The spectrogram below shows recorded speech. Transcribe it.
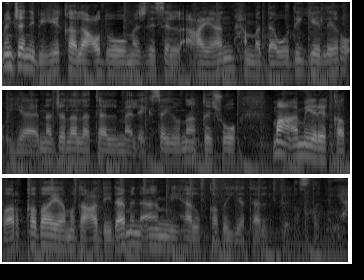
من جانبه قال عضو مجلس الأعيان محمد داودي لرؤيا أن جلالة الملك سيناقش مع أمير قطر قضايا متعددة من أهمها القضية الفلسطينية.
